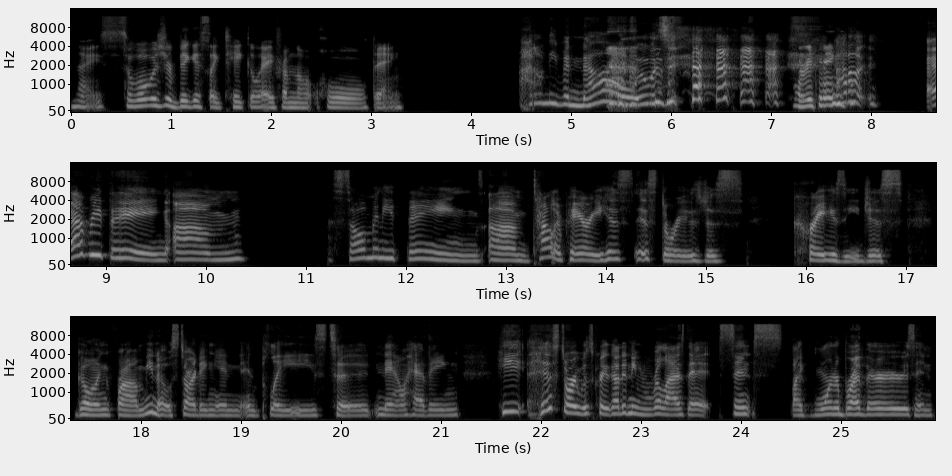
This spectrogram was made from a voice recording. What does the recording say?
Nice. So what was your biggest like takeaway from the whole thing? I don't even know. It was everything? Everything. Um so many things. Um tyler perry his his story is just crazy. Just going from you know starting in in plays to now having he his story was crazy. I didn't even realize that since like Warner Brothers and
